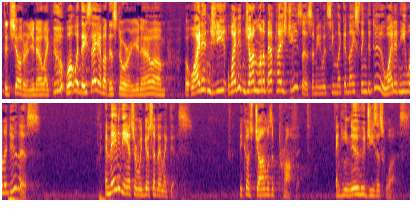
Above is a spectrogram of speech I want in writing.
to children, you know, like, what would they say about this story, you know? Um, why didn't, Je- why didn't John want to baptize Jesus? I mean, it would seem like a nice thing to do. Why didn't he want to do this? And maybe the answer would go something like this because John was a prophet and he knew who Jesus was.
